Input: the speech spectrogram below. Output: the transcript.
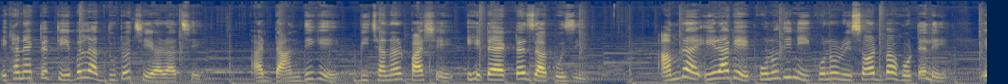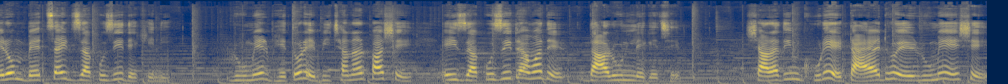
এখানে একটা টেবিল আর দুটো চেয়ার আছে। আর ডান দিকে বিছানার পাশে এটা একটা জাকুজি। আমরা এর আগে কোনোদিনই কোনো রিসর্ট বা হোটেলে এরম বেডসাইড জাকুজি দেখিনি। রুমের ভেতরে বিছানার পাশে এই জাকুজিটা আমাদের দারুণ লেগেছে। সারাদিন ঘুরে টায়ার্ড হয়ে রুমে এসে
